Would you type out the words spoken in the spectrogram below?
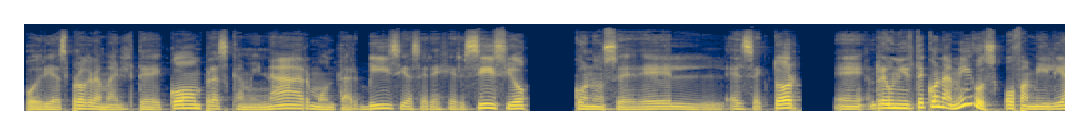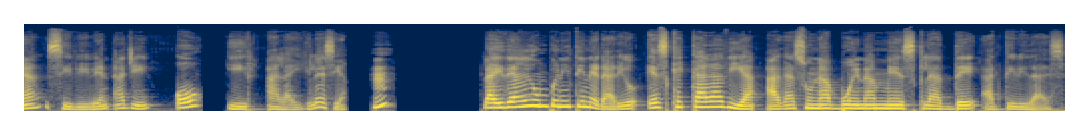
podrías programar irte de compras, caminar, montar bici, hacer ejercicio, conocer el, el sector, eh, reunirte con amigos o familia si viven allí o ir a la iglesia. La idea de un buen itinerario es que cada día hagas una buena mezcla de actividades,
